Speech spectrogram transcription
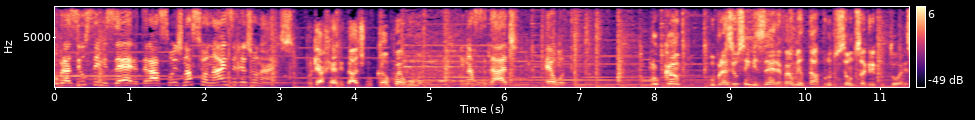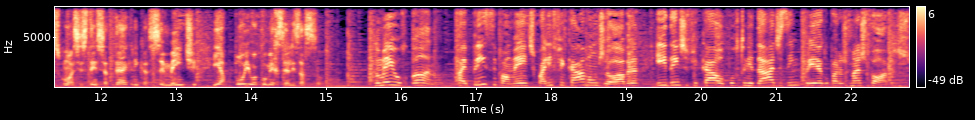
o Brasil Sem Miséria terá ações nacionais e regionais. Porque a realidade no campo é uma. E na cidade é outra. No campo, o Brasil Sem Miséria vai aumentar a produção dos agricultores, com assistência técnica, semente e apoio à comercialização. No meio urbano, vai principalmente qualificar a mão de obra e identificar oportunidades e emprego para os mais pobres.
